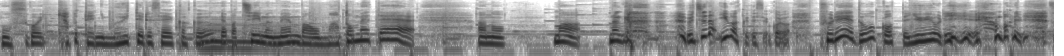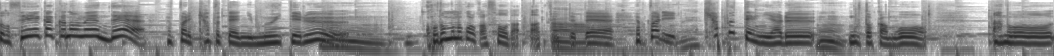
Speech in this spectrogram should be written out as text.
もうすごいキャプテンに向いてる性格、うん。やっぱチームのメンバーをまとめてあのまあなんか 内田曰くですよこれは。プレーどうこうっていうより やっぱりその性格の面でやっぱりキャプテンに向いてうるん。子供の頃からそうだったって言っててやっぱりキャプテンやるうんのとかもあの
